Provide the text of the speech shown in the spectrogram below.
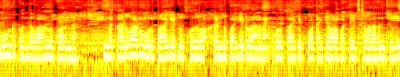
பூண்டுக்கு வந்த வாழ்வு பாருங்கள் இந்த கருவாடு ஒரு பாக்கெட் முப்பது ரூபா. ரெண்டு பாக்கெட் வாங்கினேன். ஒரு பாக்கெட் போட்டாக்கி அவ்வளோவா டேஸ்ட்டு வராதுன்னு சொல்லி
